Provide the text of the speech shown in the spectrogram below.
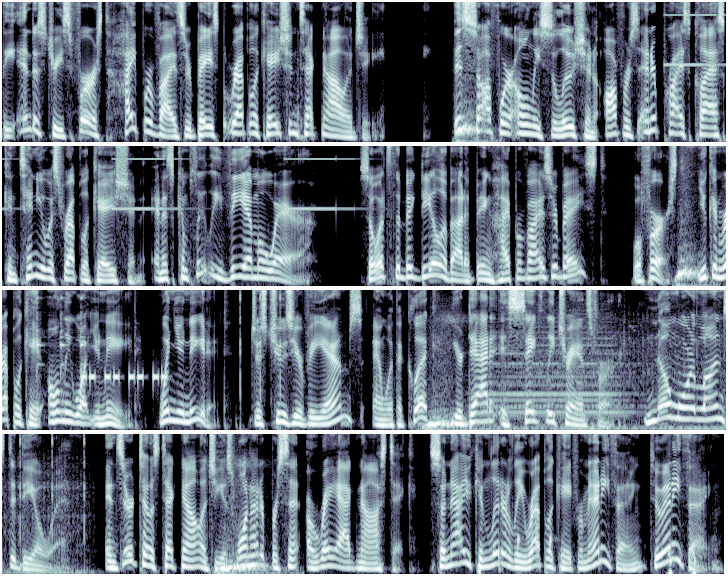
the industry's first hypervisor based replication technology. This software only solution offers enterprise class continuous replication and is completely VM aware. So, what's the big deal about it being hypervisor based? Well, first, you can replicate only what you need, when you need it. Just choose your VMs, and with a click, your data is safely transferred. No more LUNs to deal with. And Zerto's technology is 100% array agnostic, so now you can literally replicate from anything to anything.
